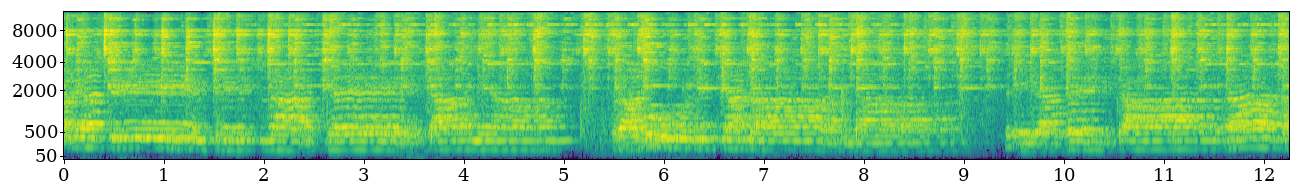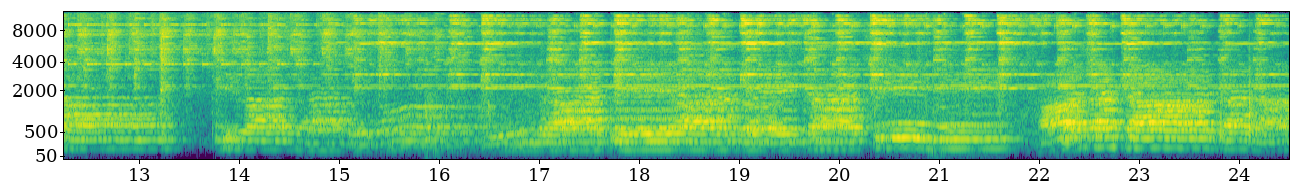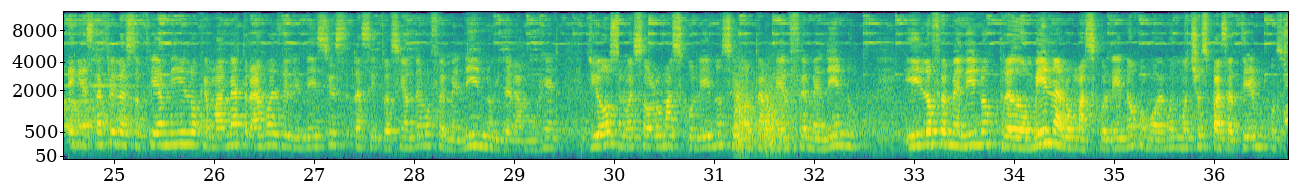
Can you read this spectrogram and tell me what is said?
Gaya Desi Lache esta filosofía a mí lo que más me atrajo desde el inicio es la situación de lo femenino y de la mujer. Dios no es solo masculino, sino también femenino. Y lo femenino predomina lo masculino, como vemos muchos pasatiempos.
